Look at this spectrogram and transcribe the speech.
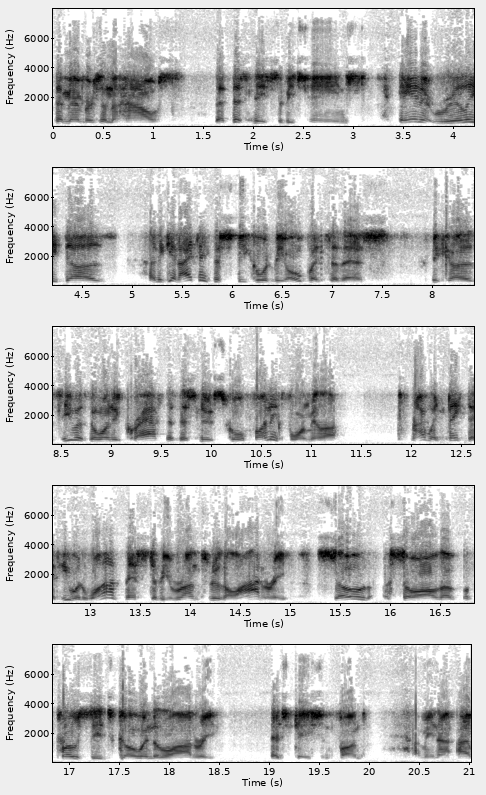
the members in the House that this needs to be changed, and it really does and again, I think the speaker would be open to this because he was the one who crafted this new school funding formula. I would think that he would want this to be run through the lottery, so so all the proceeds go into the lottery education fund. I mean, I,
